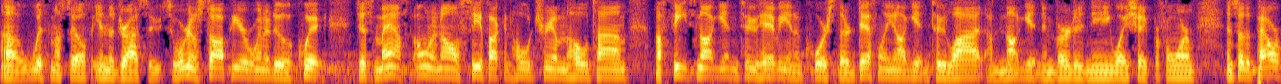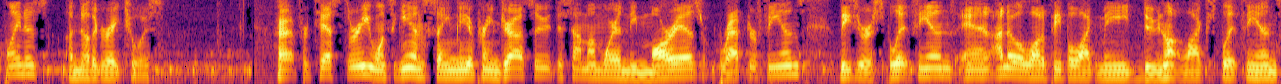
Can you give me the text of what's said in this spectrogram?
uh, with myself in the dry suit. So we're going to stop here. We're going to do a quick just mask on and off, see if I can hold trim the whole time. My feet's not getting too heavy, and of course, they're definitely not getting too light. I'm not getting inverted in any way, shape, or form. And so the Power Plana is another great choice. All right, for test three, once again, same neoprene dry suit. This time I'm wearing the Mares Raptor fins. These are split fins, and I know a lot of people like me do not like split fins.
